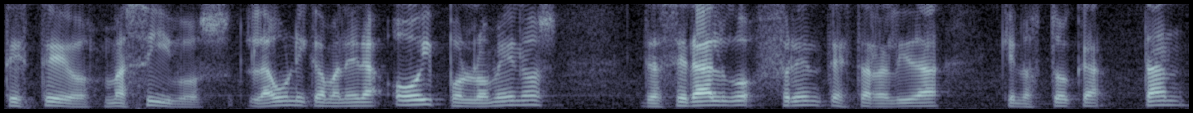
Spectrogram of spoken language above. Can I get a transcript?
testeos masivos, la única manera hoy por lo menos de hacer algo frente a esta realidad que nos toca tan,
